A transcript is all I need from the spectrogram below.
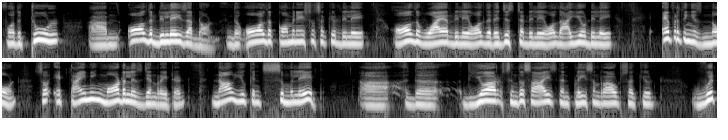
for the tool um, all the delays are done the, all the combination circuit delay all the wire delay all the register delay all the IO delay everything is known. So a timing model is generated now you can simulate uh, the your synthesized and place and route circuit with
